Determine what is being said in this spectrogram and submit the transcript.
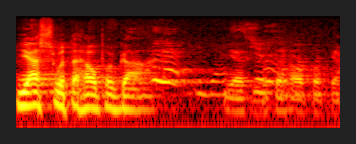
yes, with the help of God? Yes, with the help of God.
